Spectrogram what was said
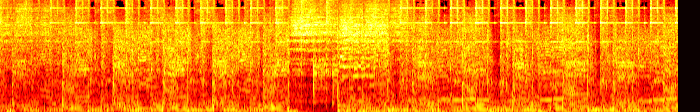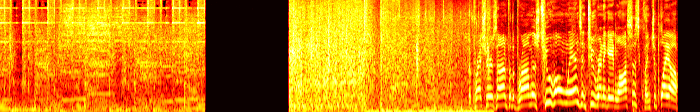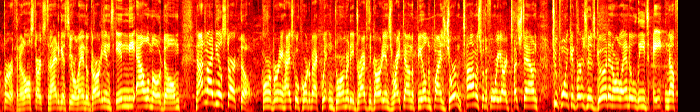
Is on for the Brahmas. Two home wins and two Renegade losses clinch a playoff berth. And it all starts tonight against the Orlando Guardians in the Alamo Dome. Not an ideal start, though. Former Boerne High School quarterback Quinten Dormady drives the Guardians right down the field and finds Jordan Thomas for the four yard touchdown. Two point conversion is good, and Orlando leads 8 0.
